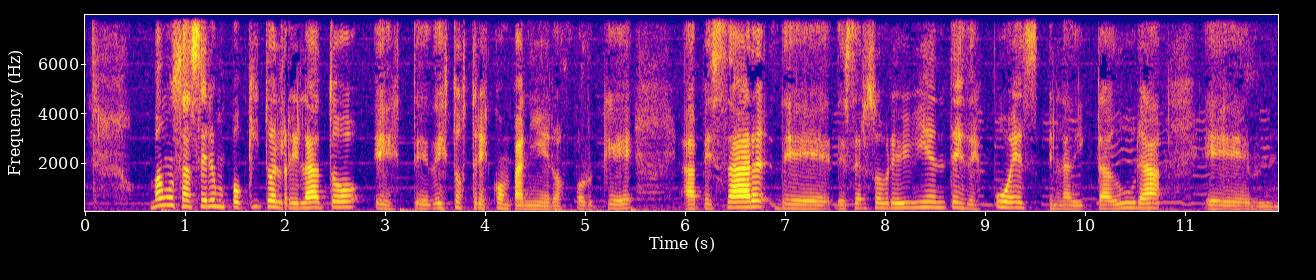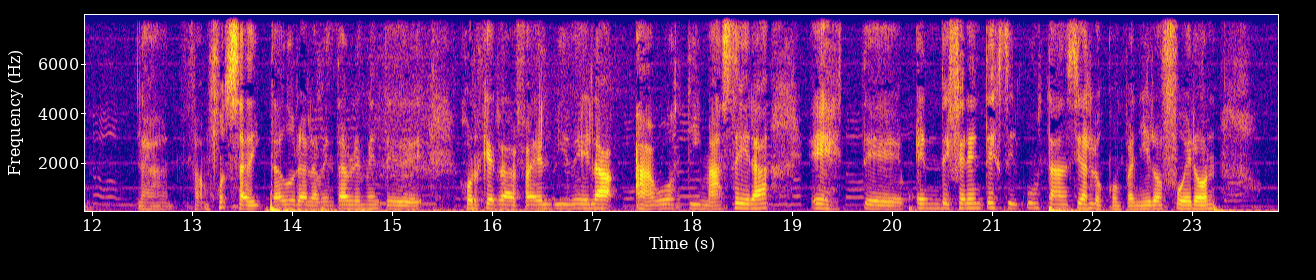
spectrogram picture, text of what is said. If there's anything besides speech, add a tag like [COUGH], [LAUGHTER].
Vamos a hacer un poquito el relato este, de estos tres compañeros, porque a pesar de, ser sobrevivientes, después en la dictadura, eh, la famosa [LAUGHS] dictadura lamentablemente de Jorge Rafael Videla, Agosti Macera, este, en diferentes circunstancias los compañeros fueron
